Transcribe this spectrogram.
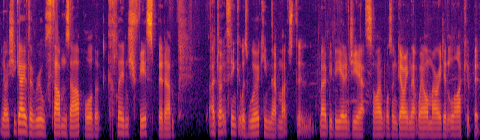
you know, she gave the real thumbs up or the clenched fist, but um, I don't think it was working that much. The, maybe the energy outside wasn't going that well. Murray didn't like it, but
